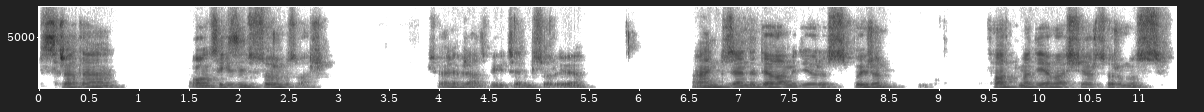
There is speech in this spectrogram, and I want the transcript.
sırada 18. sorumuz var. Şöyle biraz büyütelim soruyu. Aynı düzende devam ediyoruz. Buyurun. Fatma diye başlıyor sorumuz.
